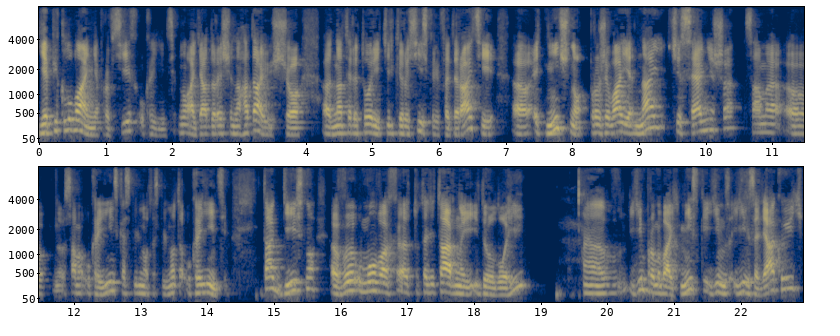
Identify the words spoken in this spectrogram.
є піклування про всіх українців. Ну а я до речі нагадаю, що е, на території тільки Російської Федерації е, етнічно проживає найчисельніша саме, ну, саме українська спільнота, спільнота українців. Так дійсно в умовах тоталітарної ідеології. Е, Їм промивають мізки, їм їх залякують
